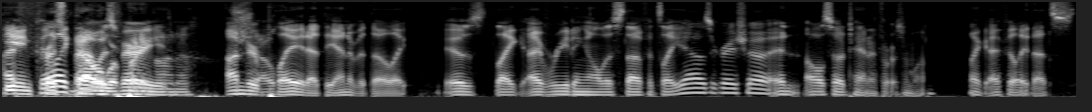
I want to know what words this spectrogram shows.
he I and Chris like Bell was were very putting on a show. underplayed at the end of it though. Like it was like I'm reading all this stuff. It's like yeah, it was a great show, and also Tanner Thorson won. Like I feel like that's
